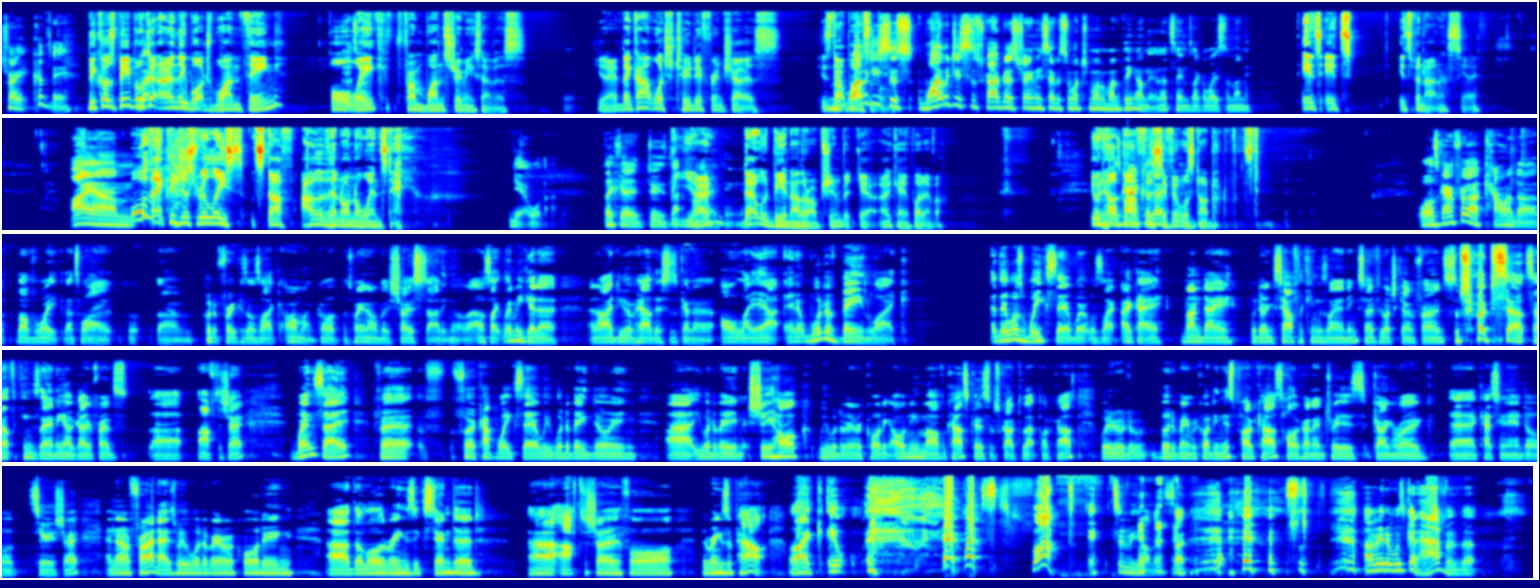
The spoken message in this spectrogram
True, it could be. because people What- can only watch one thing all That's right. week from one streaming service. You know, they can't watch two different shows. It's No, not why possible. would you sus- why would you subscribe to a streaming service to watch more than one thing on there? That seems like a waste of money. it's it's it's bananas, you know. I um Or they could just release stuff other than on a Wednesday. yeah, all that. They could do that. you know, anything, yeah. that would be another option. But yeah, okay, whatever. It would help going this I- if it was not on Wednesday. Well, I was going through our calendar of the other week. That's why I um, put it through because I was like, oh my god, between all these shows starting, I was like, let me get a an idea of how this is gonna all lay out. And it would have been like, there was weeks there where it was like, okay, Monday we're doing South of King's Landing. So if you watch Game of Thrones, subscribe to South South of King's Landing. Our Game of Thrones uh, after show. Wednesday for for a couple weeks there, we would have been doing. Uh, you would have been She Hulk. We would have been recording all new Marvel cast. Go subscribe to that podcast. We would have, would have been recording this podcast, Holocron Entries, Going Rogue, uh, Cassian Andor series show. And then on Fridays, we would have been recording uh, the Lord of the Rings extended uh, after show for the Rings of Power. Like it, fucked, to be honest. So, I mean, it was going to happen, but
